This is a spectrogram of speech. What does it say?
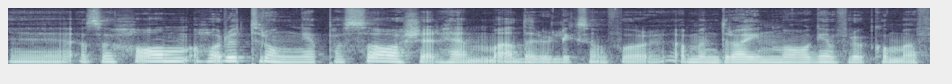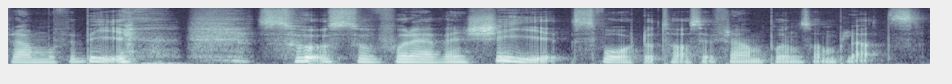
Eh, alltså har, har, du trånga passager hemma där du liksom får ja, men, dra in magen för att komma fram och förbi. Så, så får även chi svårt att ta sig fram på en sån plats.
